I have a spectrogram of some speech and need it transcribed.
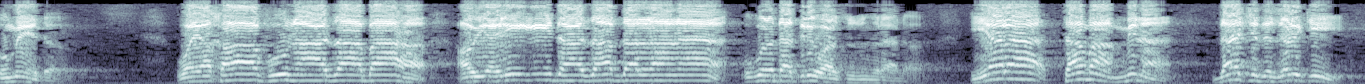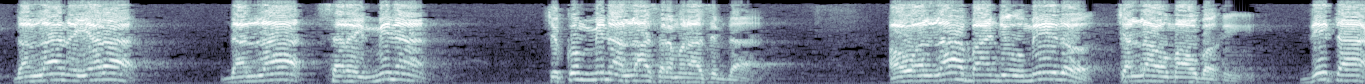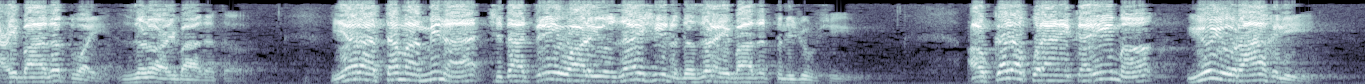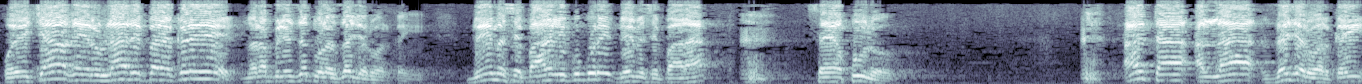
امید ويخافون عذابها او یریږي د عذاب د الله نه وګوره دا درې واسونه دراله یرا تما منا دا چې د زړه کې د الله نه یرا د الله سره منا چې کوم منا الله سره مناسب ده او الله باندې امید چې الله ما وبخي دیتا عبادت وای زړه عبادت یرا تما مینا چې دا درې واړه یو ځای شي نو د زړه عبادت نه جوړ شي او کله قران کریم یو یو راغلی او چا غیر الله دې پر کړې نو رب العزت ول زجر ور کوي دویمه سپاره لیکو ګورې دویمه سپاره سيقولو التا الله زجر ور کوي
